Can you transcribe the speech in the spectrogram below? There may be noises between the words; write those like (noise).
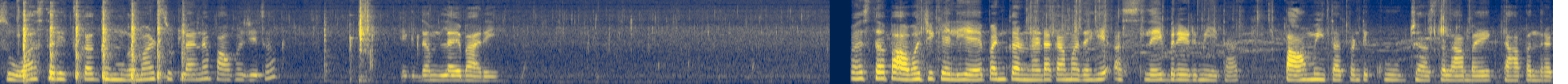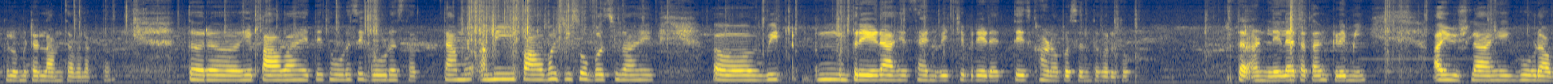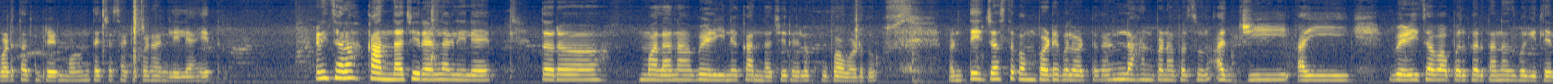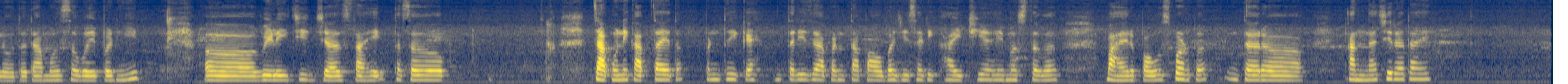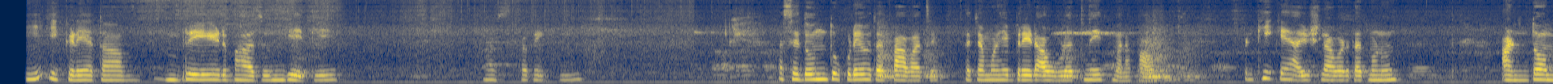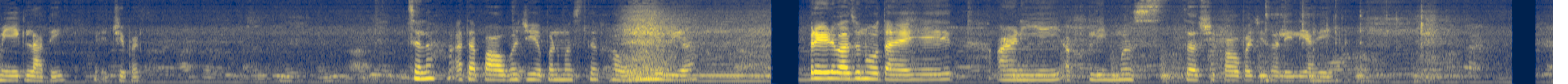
सुवास तर इतका घमघमाट सुटला ना पावभाजीचा. एकदम लय भारी. मस्त पावभाजी केली आहे पण कर्नाटकामध्ये हे असले ब्रेड मिळतात. पाव मिळतात पण ते खूप जास्त लांब आहे. एक दहा पंधरा किलोमीटर लांब जावं लागतं. तर हे पाव आहे ते थोडेसे गोड असतात. त्यामुळे आम्ही पावभाजीसोबतसुद्धा हे वीट ब्रेड आहे सँडविचचे ब्रेड आहेत तेच खाणं पसंत करतो. तर आणलेले आहेत आता इकडे मी. आयुषला आहे गोड आवडतात ब्रेड म्हणून त्याच्यासाठी पण आणलेले आहेत. आणि चला कांदा चिरायला लागलेले आहे तर मला ना वेळीनं कांदा चिरायला खूप आवडतो. आणि ते जास्त कम्फर्टेबल वाटतं कारण लहानपणापासून आजी आई वेळीचा वापर करतानाच बघितलेलं होतं. त्यामुळे सवय पण ही अ, वेळीची जास्त आहे. तसं चाकूने कापता येतं. पण ठीक आहे. तरी जर आपण आता पावभाजीसाठी खायची आहे मस्त ग बाहेर पाऊस पडतो तर कांदा चिरत आहे. मी इकडे आता ब्रेड भाजून घेते. मस्तपैकी. असे दोन तुकडे होतात पावाचे. त्याच्यामुळे हे ब्रेड आवडत नाहीत मला पाव. पण ठीक आहे. आयुषला आवडतात म्हणून आणतो मी एक लादी. याची पण. चला आता पावभाजी आपण मस्त खाऊन घेऊया. ब्रेड वाजून होत आहेत आणि आपली मस्त अशी पावभाजी झालेली आहे.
